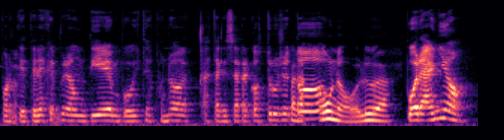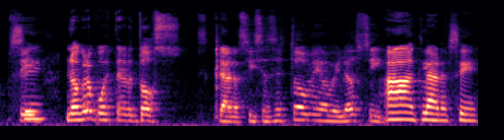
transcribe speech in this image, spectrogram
porque tenés que esperar un tiempo, ¿viste? Después no, hasta que se reconstruye Para todo. uno, boluda. ¿Por año? Sí. No creo que puedes tener dos. Claro, si se haces todo medio veloz, sí. Ah, claro, sí.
